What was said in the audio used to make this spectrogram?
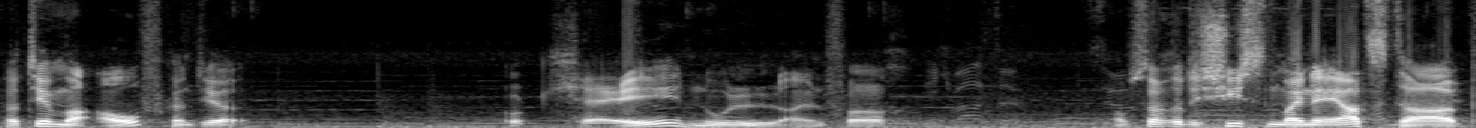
Hört ihr mal auf? Könnt ihr... Okay, null einfach. Hauptsache, die schießen meine Ärzte ab.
